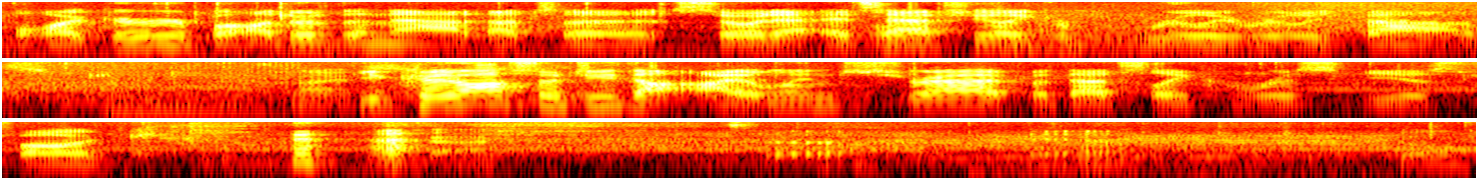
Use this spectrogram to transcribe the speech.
flogger, but other than that, that's a so it, it's Cool. actually like really really fast. Nice. You could also do the island strat, but that's like risky as fuck. Okay. so yeah. Cool.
